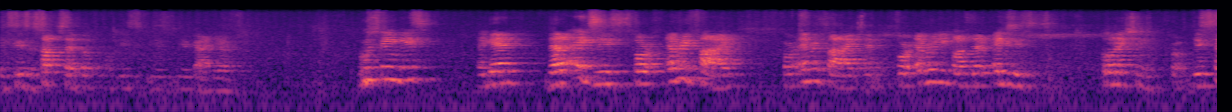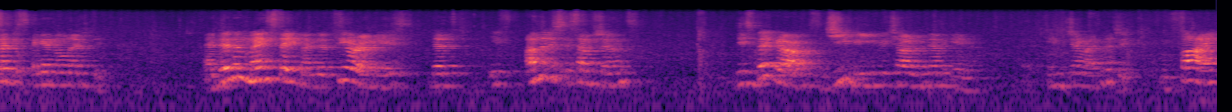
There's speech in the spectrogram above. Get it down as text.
this is a subset of, of this, this, this guy here. Good thing is, again, there exists for every phi, for every phi, and for every plus, there exists connection. From, this set is again non-empty. And then the main statement, the theorem is that if under these assumptions, these backgrounds, GB, which are them in, in generalized metric, in phi,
